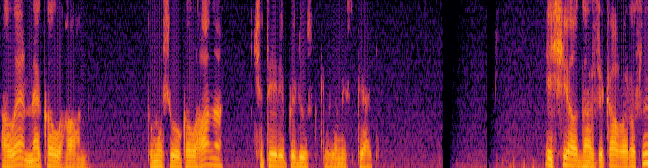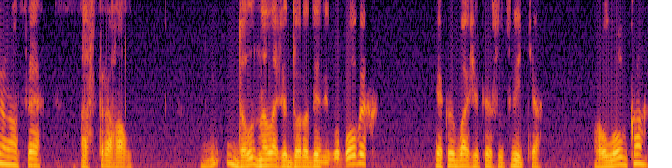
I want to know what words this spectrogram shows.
але не колган, тому що у колгана 4 пелюстки замість 5. І ще одна цікава рослина це астрагал. Належить до родини бобових. Як ви бачите, суцвіття головка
